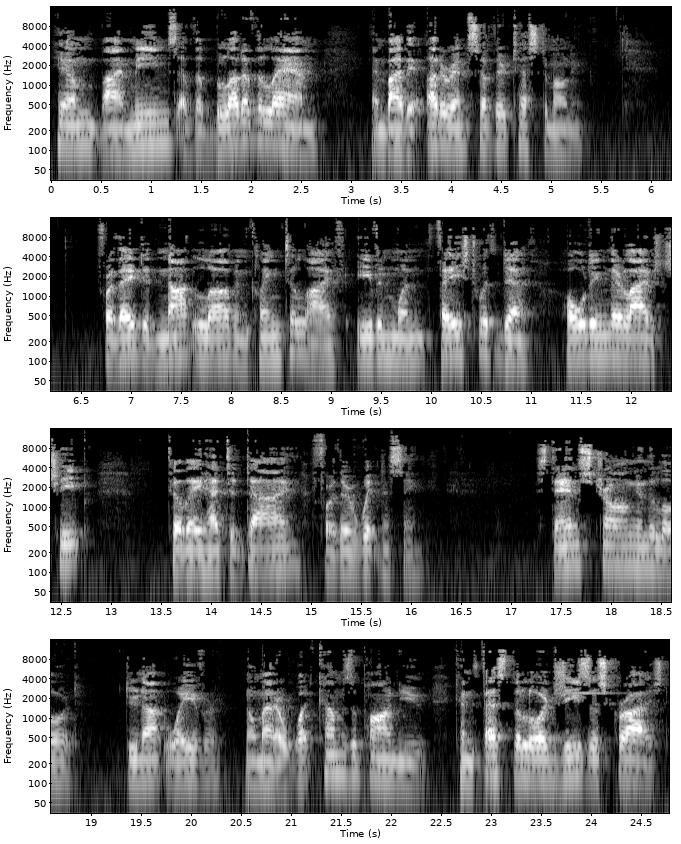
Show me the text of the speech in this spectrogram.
him by means of the blood of the lamb and by the utterance of their testimony. For they did not love and cling to life even when faced with death, holding their lives cheap till they had to die for their witnessing. Stand strong in the Lord. Do not waver no matter what comes upon you. Confess the Lord Jesus Christ,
